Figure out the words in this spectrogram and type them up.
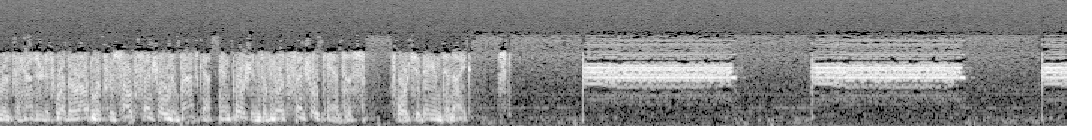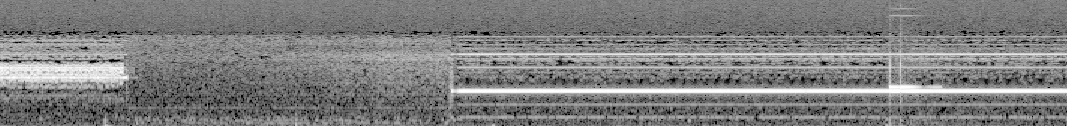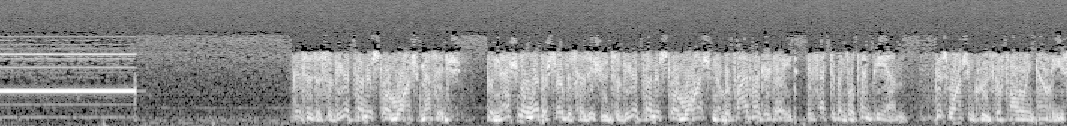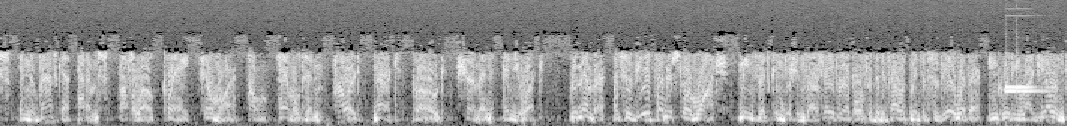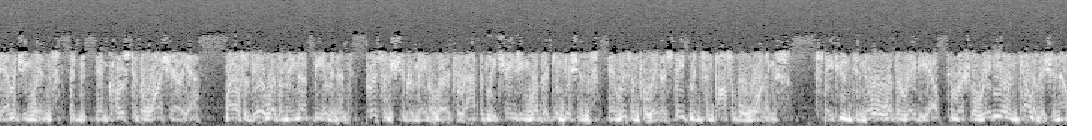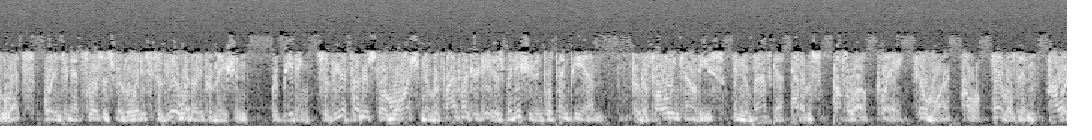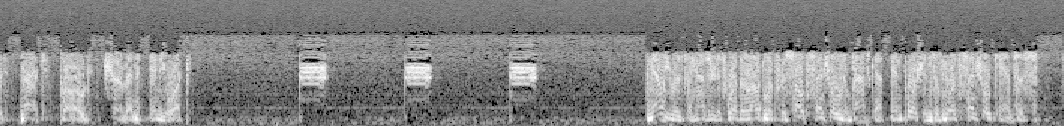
is the hazardous weather outlook for south central Nebraska and portions of north central Kansas for today and tonight. Severe thunderstorm watch message. The National Weather Service has issued severe thunderstorm watch number 508, effective until 10 p.m. This watch includes the following counties in Nebraska, Adams, Buffalo, Clay, Fillmore, Hall, Hamilton, Howard, Merrick, Polk, Sherman, and York. Remember, a severe thunderstorm watch means that conditions are favorable for the development of severe weather, including large hail and damaging winds, and, and close to the watch area. While severe weather may not be imminent, persons should remain alert for rapidly changing weather conditions and listen to later statements and possible warnings. Stay tuned to NOAA Weather Radio, commercial radio and television outlets, or internet sources for the latest severe weather information. Repeating, severe thunderstorm watch number 508 has been issued until 10 p.m. for the following counties in Nebraska, Adams, Buffalo, Clay, Fillmore, Hall, Hamilton, Howard, Merrick, Polk, Sherman, and York. Here is the hazardous weather outlook for south central Nebraska and portions of north central Kansas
